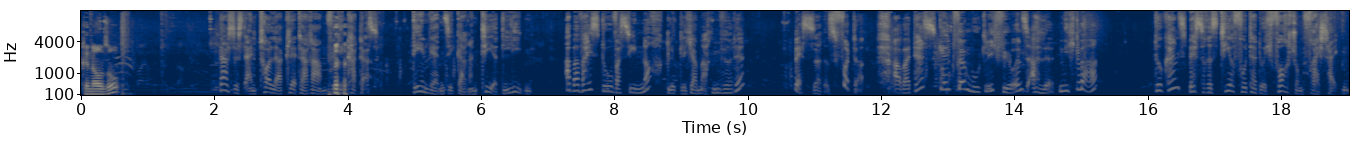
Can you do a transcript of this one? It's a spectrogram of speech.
genau so. Das ist ein toller Kletterrahmen für die Katas. Den werden sie garantiert lieben. Aber weißt du, was sie noch glücklicher machen würde? Besseres Futter. Aber das gilt vermutlich für uns alle, nicht wahr? Du kannst besseres Tierfutter durch Forschung freischalten.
